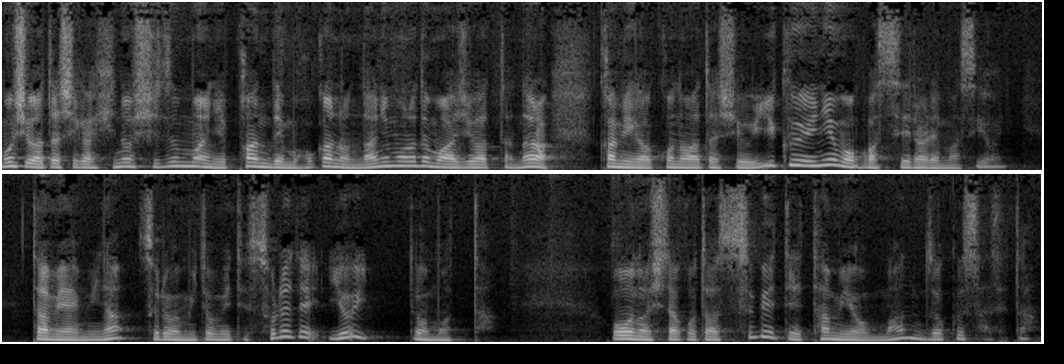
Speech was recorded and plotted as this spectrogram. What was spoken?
もし私が日の沈む前にパンでも他の何者でも味わったなら、神がこの私を幾重にも罰せられますように。民は皆それを認めてそれで良いと思った。王のしたことはすべて民を満足させた。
